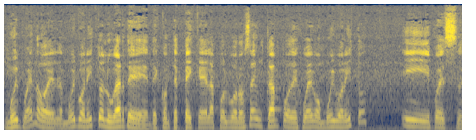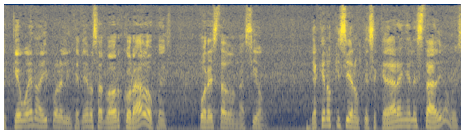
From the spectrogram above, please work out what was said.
Muy bueno, el, muy bonito el lugar de, de Contepeque de la Polvorosa, un campo de juego muy bonito. Y pues qué bueno ahí por el ingeniero Salvador Corado, pues, por esta donación. Ya que no quisieron que se quedara en el estadio, pues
